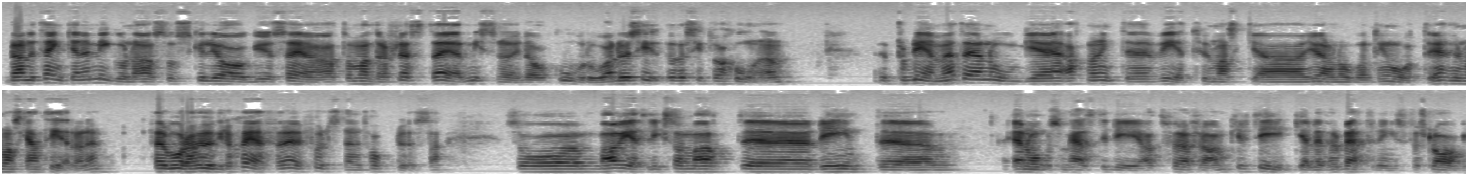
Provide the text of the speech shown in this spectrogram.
Bland de tänkande miggorna så skulle jag säga att de allra flesta är missnöjda och oroade över situationen. Problemet är nog eh, att man inte vet hur man ska göra någonting åt det, hur man ska hantera det. För våra högre chefer är fullständigt hopplösa. Så eh, man vet liksom att eh, det inte är någon som helst idé att föra fram kritik eller förbättringsförslag.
